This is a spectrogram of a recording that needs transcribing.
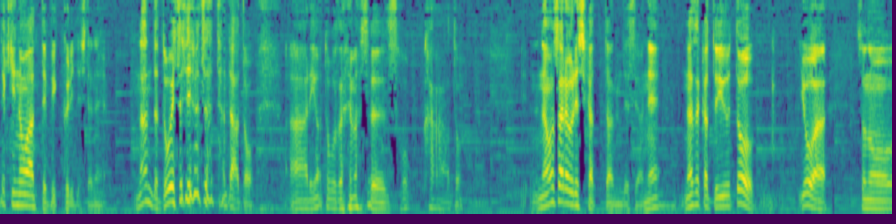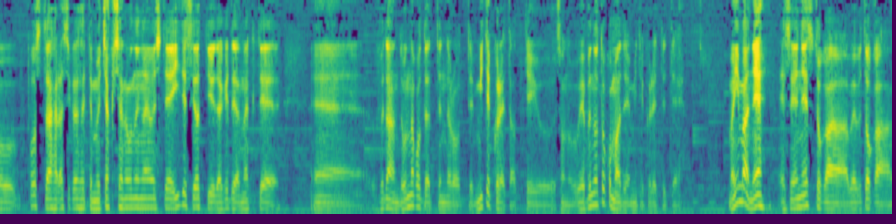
で昨日会ってびっくりでしたね。なんだ同一人物だったんだと。あありがとうございます。そっかと。なおさら嬉しかったんですよね。なぜかというと要はそのポスター貼らせてくださいってむちゃくちゃなお願いをしていいですよっていうだけではなくて、えー、普段どんなことやってんだろうって見てくれたっていうそのウェブのとこまで見てくれてて、まあ、今ね SNS とかウェブとか、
